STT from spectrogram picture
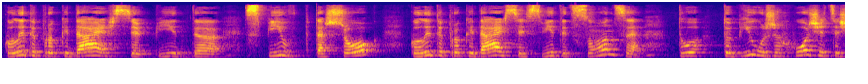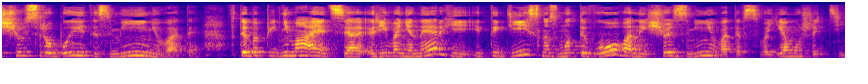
коли ти прокидаєшся під е, спів пташок, коли ти прокидаєшся і світить сонце, то тобі вже хочеться щось робити, змінювати. В тебе піднімається рівень енергії, і ти дійсно змотивований щось змінювати в своєму житті.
